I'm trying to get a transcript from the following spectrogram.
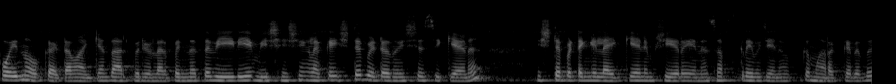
പോയി നോക്കാം കേട്ടോ. വാങ്ങിക്കാൻ താല്പര്യമുള്ള അപ്പോൾ ഇന്നത്തെ വീഡിയോയും വിശേഷങ്ങളൊക്കെ ഇഷ്ടപ്പെട്ടു എന്ന് വിശ്വസിക്കുകയാണ്. ഇഷ്ടപ്പെട്ടെങ്കിൽ ലൈക്ക് ചെയ്യാനും ഷെയർ ചെയ്യാനും സബ്സ്ക്രൈബ് ചെയ്യാനും ഒക്കെ മറക്കരുത്.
